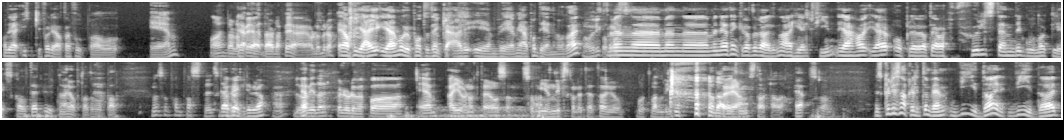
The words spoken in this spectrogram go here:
Og det er ikke fordi at det er fotball-EM. Nei, det er derfor, jeg, det er derfor jeg har det bra. Ja, for jeg, jeg må jo på en måte tenke er det EM-VM? Jeg er på det nivået der. Men, eh, men, eh, men jeg tenker at verden er helt fin. Jeg, har, jeg opplever at jeg har fullstendig god nok livskvalitet uten å være opptatt av fotball. Men så fantastisk. Det er veldig bra. Ja. Du er Vidar, følger du med på EM? Jeg gjør nok det også. Så min livskvalitet har jo gått veldig opp. Da er vi to. starta da. Ja. Så, Men skulle snakke litt om hvem? Vidar. Vidar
